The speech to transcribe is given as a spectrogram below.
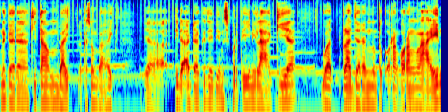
negara kita baik lekas membaik ya tidak ada kejadian seperti ini lagi ya buat pelajaran untuk orang-orang lain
